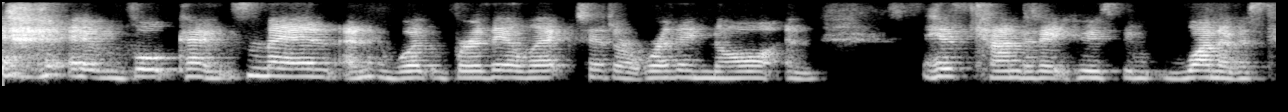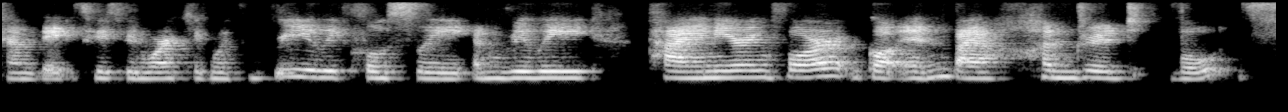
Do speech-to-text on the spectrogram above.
vote counts meant and what were they elected or were they not? And his candidate who's been one of his candidates who's been working with really closely and really pioneering for got in by a hundred votes.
